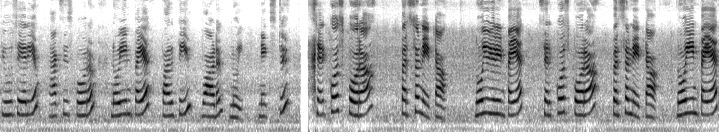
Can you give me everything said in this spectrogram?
ஃபியூசேரியம் ஆக்சிஸ் போரம் நோயின் பெயர் பருத்தியில் வாடல் நோய். நெக்ஸ்ட்டு செர்கோஸ்போரா பெர்சனேட்டா நோயுயிரின் பெயர் செர்கோஸ்போரா பெர்சனேட்டா நோயின் பெயர்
